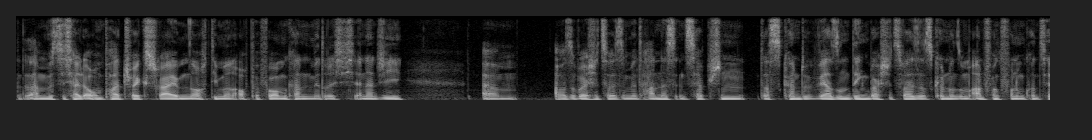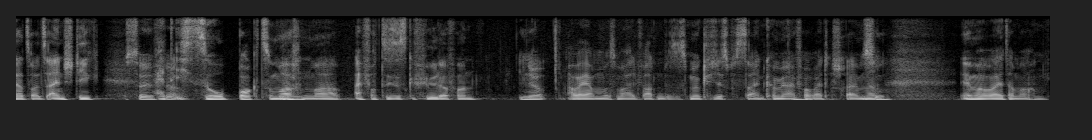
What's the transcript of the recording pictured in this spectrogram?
da müsste ich halt auch ein paar Tracks schreiben noch, die man auch performen kann mit richtig Energy. Ähm, aber so beispielsweise mit Hannes Inception, das könnte, wäre so ein Ding beispielsweise, das könnte man so am Anfang von einem Konzert so als Einstieg, Safe, hätte ja. ich so Bock zu machen, mal. Einfach dieses Gefühl davon. ja. Aber ja, muss man halt warten, bis es möglich ist. Bis dahin können wir einfach weiterschreiben. Ne? So. Immer weitermachen.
